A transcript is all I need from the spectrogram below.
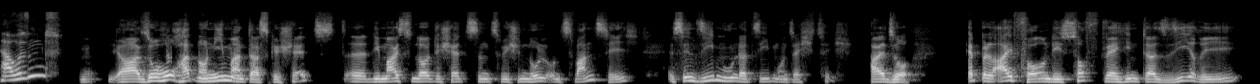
1000? Ja, so hoch hat noch niemand das geschätzt. Äh, die meisten Leute schätzen zwischen 0 und 20. Es sind 767. Also Apple iPhone, die Software hinter Siri,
